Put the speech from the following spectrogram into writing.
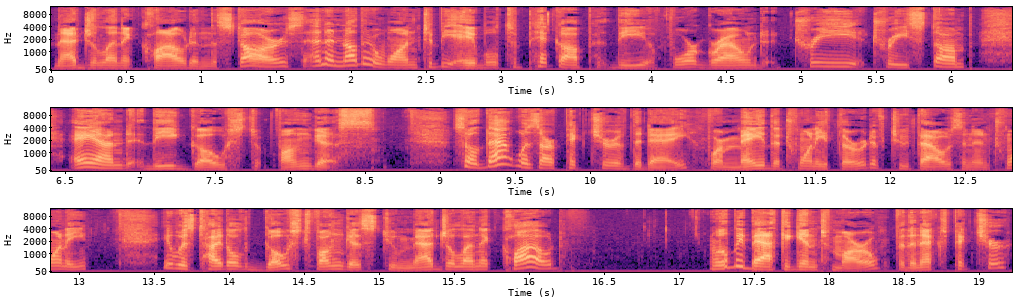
Magellanic Cloud and the stars and another one to be able to pick up the foreground tree, tree stump and the ghost fungus. So that was our picture of the day for May the 23rd of 2020. It was titled Ghost Fungus to Magellanic Cloud. We'll be back again tomorrow for the next picture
